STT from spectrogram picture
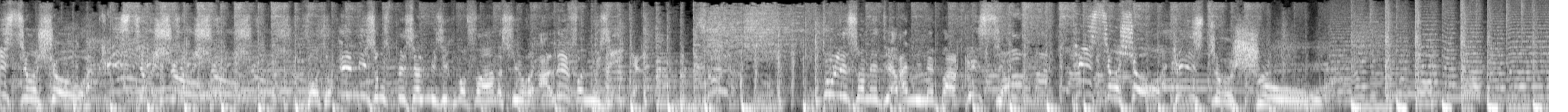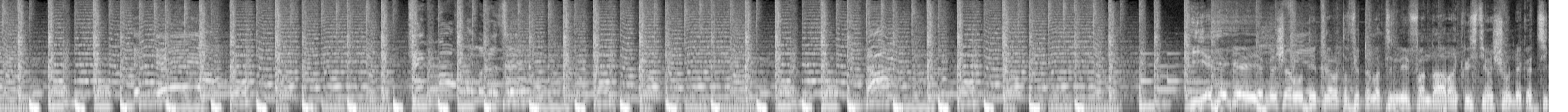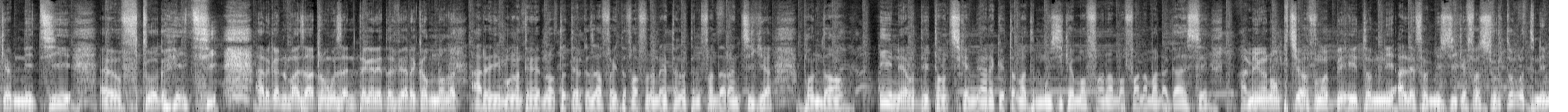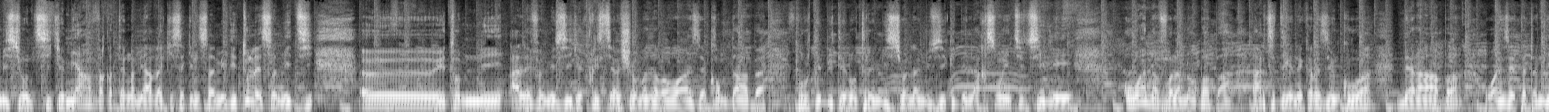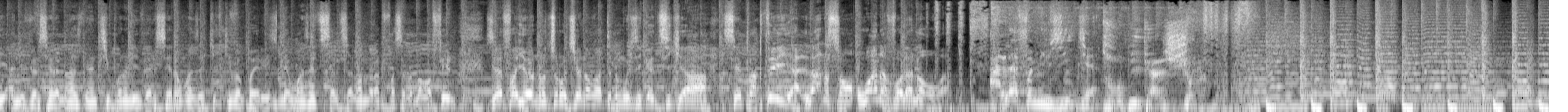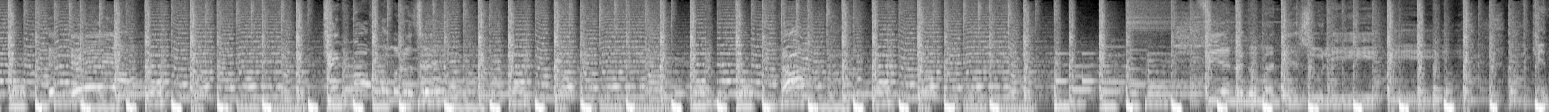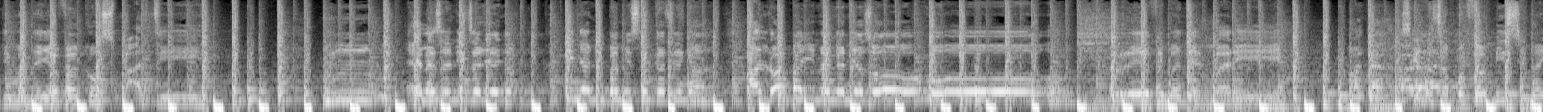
Christian Show. Christian Show. Votre émission spéciale musique profane sur Aléphone Musique. Tous les sommets médias animés par Christian. Christian Show. Christian Show. mai cher auditeur te fitta ngatene fandaran christian sionde ka tikam ne ti ftogai ti araka mahazatra m zany tegna etaakiaanehereeayaaeaaa ie aemiiaenteiieeyneaa hoanzay kivikivy ampahirezinay hoanzay tsy salsalamyrany fasalamagna feno zay fa eo androtsorotsy ianao agnati'ny mozika tsika ce parti larçon hoana volanao alefa musiqe tropical sho katiagna alomahinanany azôô revy mane mary maafsnatsapafa misyma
